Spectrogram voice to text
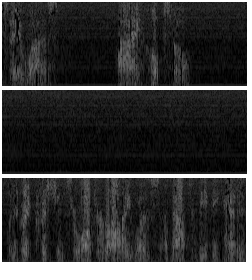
Could say was, I hope so. When the great Christian Sir Walter Raleigh was about to be beheaded,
